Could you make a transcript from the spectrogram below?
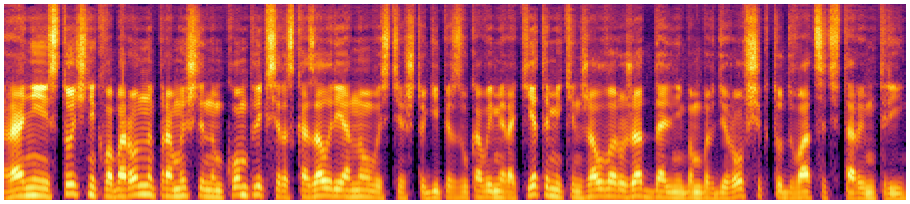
Ранее источник в оборонно-промышленном комплексе рассказал РИА Новости, что гиперзвуковыми ракетами «Кинжал» вооружат дальний бомбардировщик Ту-22-3.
